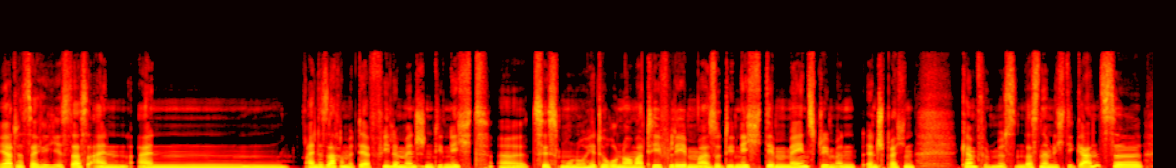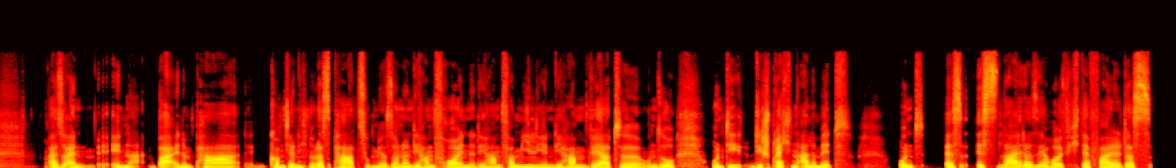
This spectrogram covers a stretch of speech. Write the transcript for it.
Ja, tatsächlich ist das ein, ein, eine Sache, mit der viele Menschen, die nicht äh, cis-mono-heteronormativ leben, also die nicht dem Mainstream en entsprechen, kämpfen müssen. Dass nämlich die ganze also ein, in, bei einem Paar kommt ja nicht nur das Paar zu mir, sondern die haben Freunde, die haben Familien, die haben Werte und so. Und die, die sprechen alle mit. Und es ist leider sehr häufig der Fall, dass,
